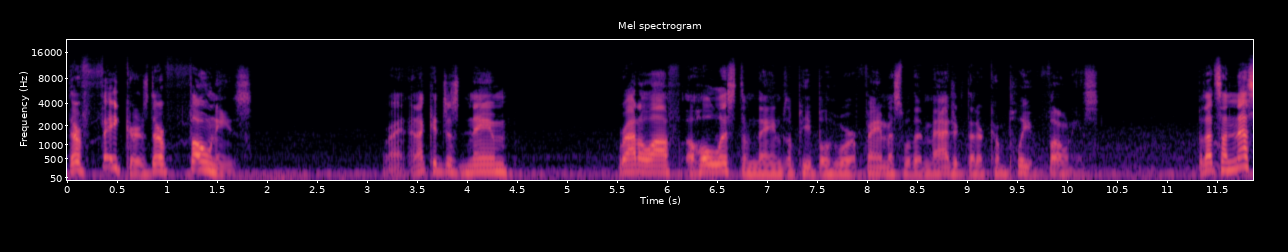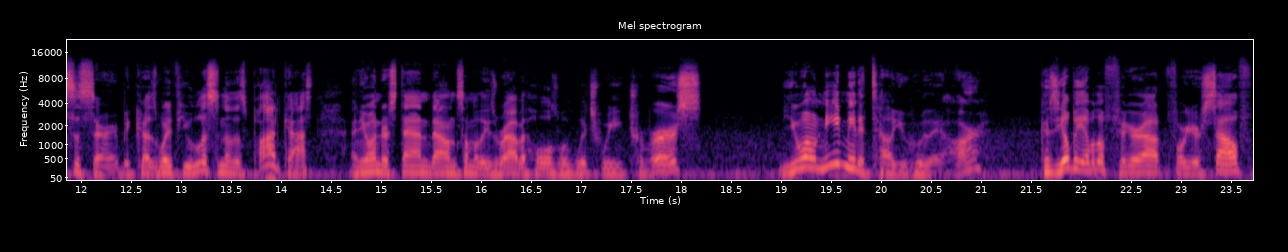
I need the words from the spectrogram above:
They're fakers, they're phonies. Right? And I could just name, rattle off a whole list of names of people who are famous within magic that are complete phonies. But that's unnecessary because if you listen to this podcast and you understand down some of these rabbit holes with which we traverse, you won't need me to tell you who they are because you'll be able to figure out for yourself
